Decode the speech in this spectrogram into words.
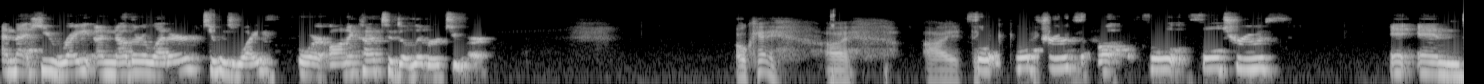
and that he write another letter to his wife for Annika to deliver to her. Okay. I I think full, full truth, full full truth, and, and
